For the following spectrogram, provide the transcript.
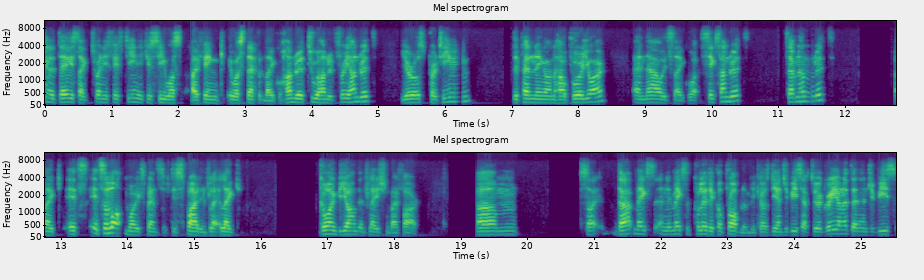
the days like 2015, EQC was, I think, it was stepped at like 100, 200, 300 euros per team, depending on how poor you are. And now it's like what 600, 700. Like it's it's a lot more expensive despite inflation. Like going beyond inflation by far. Um, so that makes and it makes a political problem because the NGBs have to agree on it, and NGBs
